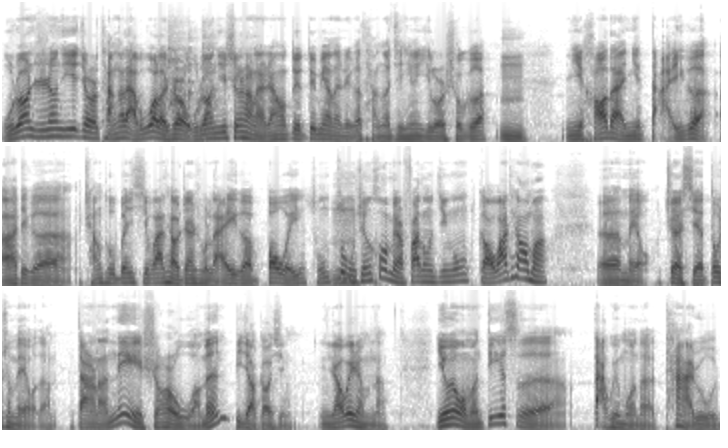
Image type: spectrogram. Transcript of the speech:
武装直升机就是坦克打不过的时候，武装机升上来，然后对对面的这个坦克进行一轮收割。嗯，你好歹你打一个啊，这个长途奔袭蛙跳战术来一个包围，从纵深后面发动进攻，搞蛙跳吗？呃，没有，这些都是没有的。当然了，那时候我们比较高兴，你知道为什么呢？因为我们第一次大规模的踏入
